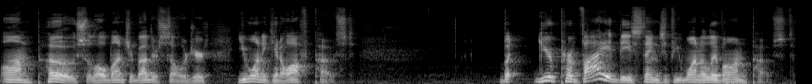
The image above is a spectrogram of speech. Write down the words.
on post with a whole bunch of other soldiers. You want to get off post. But you're provided these things if you want to live on post.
